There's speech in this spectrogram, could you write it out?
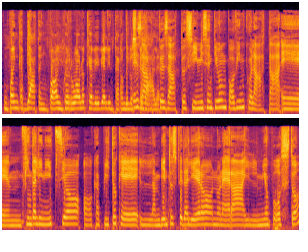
un po' ingabbiata un po' in quel ruolo che avevi all'interno dell'ospedale. Esatto, esatto, sì, mi sentivo un po' vincolata e mm, fin dall'inizio ho capito che l'ambiente ospedaliero non era il mio posto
